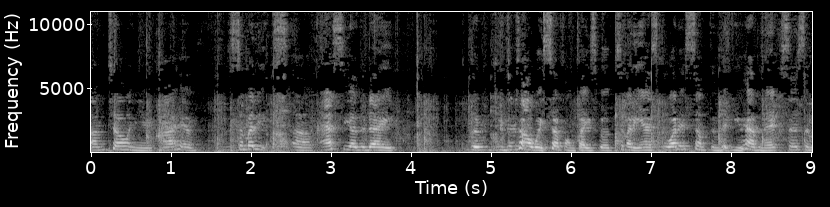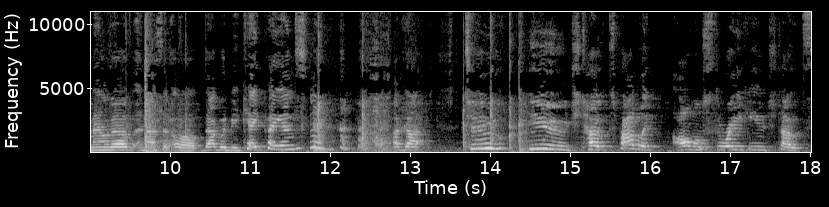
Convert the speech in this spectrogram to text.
I'm telling you, I have somebody uh, asked the other day. The, there's always stuff on Facebook. Somebody asked, "What is something that you have an excess amount of?" And I said, "Oh, that would be cake pans." I've got two huge totes, probably almost three huge totes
